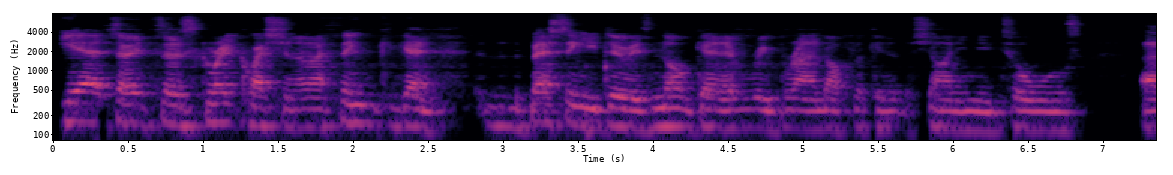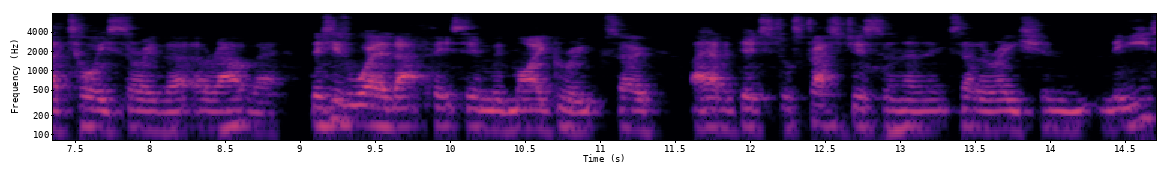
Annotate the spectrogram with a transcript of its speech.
Yeah, so it's, a great question. And I think, again, the best thing you do is not get every brand off looking at the shiny new tools, uh, toys, sorry, that are out there. This is where that fits in with my group. So I have a digital strategist and an acceleration lead,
